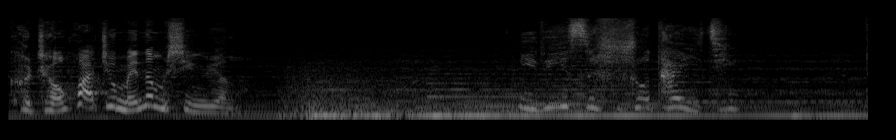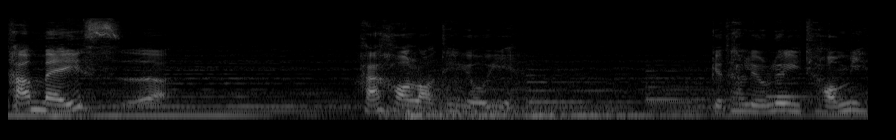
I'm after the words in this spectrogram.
可程化就没那么幸运了。你的意思是说他已经……他没死，还好老天有眼，给他留了一条命。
